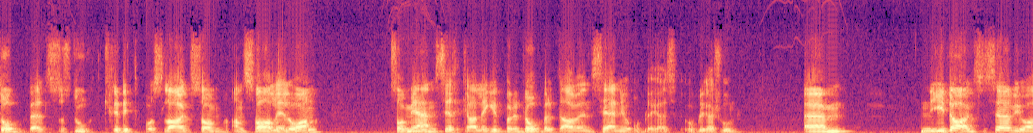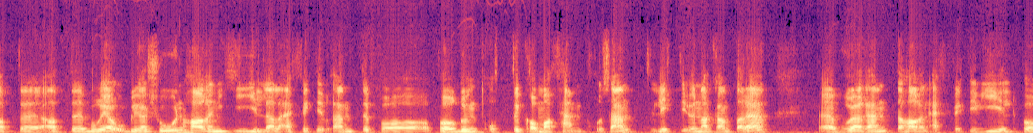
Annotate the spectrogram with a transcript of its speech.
dobbelt så stort kredittpåslag som ansvarlige lån, som igjen ca. har ligget på det dobbelte av en seniorobligasjon. Um, i dag så ser vi jo at, eh, at Borea obligasjon har en GIL eller effektiv rente på, på rundt 8,5 litt i underkant av det. Eh, rente har en effektiv yield på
